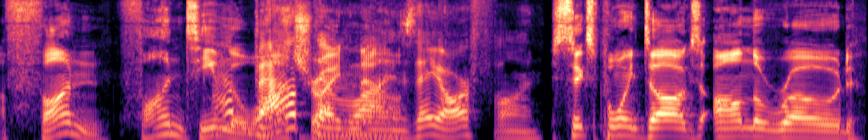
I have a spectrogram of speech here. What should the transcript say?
A fun, fun team How to watch right Lions? now. They are fun. Six point dogs on the road,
